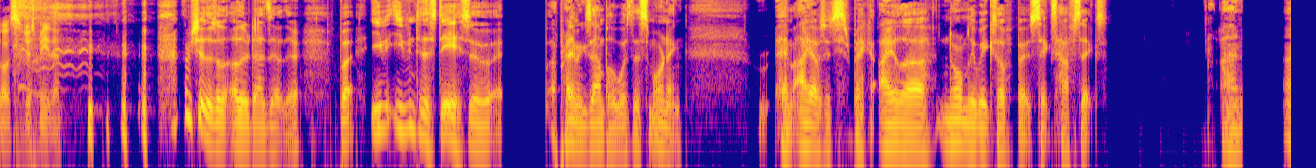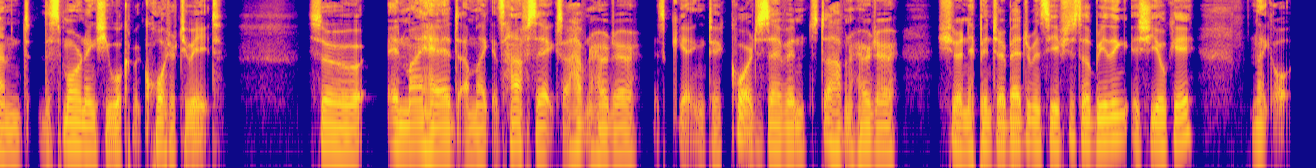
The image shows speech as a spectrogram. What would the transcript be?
oh, it's just me then. I'm sure there's other- dads out there, but even even to this day. So a prime example was this morning. Um, I was Rebecca. Isla normally wakes up about six, half six, and and this morning she woke up at quarter to eight. So in my head, I'm like, it's half six. I haven't heard her. It's getting to quarter to seven. Still haven't heard her. Should I nip into her bedroom and see if she's still breathing? Is she okay? And like, oh,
